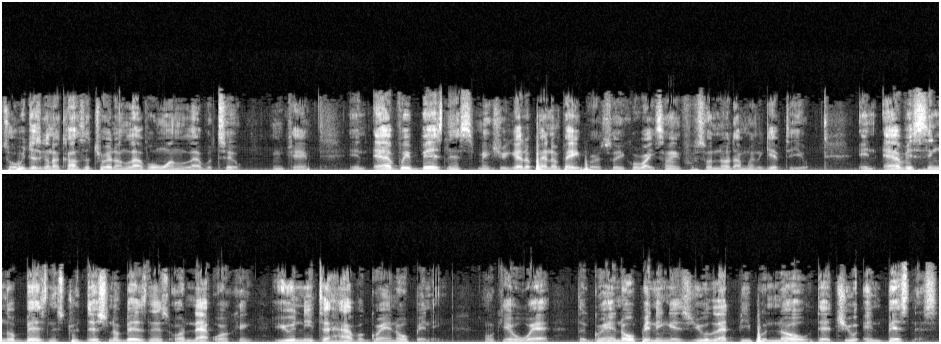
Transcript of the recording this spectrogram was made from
So we're just gonna concentrate on level one level two. Okay. In every business, make sure you get a pen and paper so you can write something info, so note I'm gonna give to you. In every single business, traditional business or networking, you need to have a grand opening. Okay, where the grand opening is you let people know that you're in business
